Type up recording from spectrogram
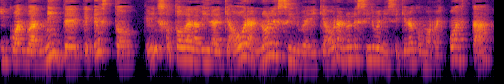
y cuando admite que esto que hizo toda la vida y que ahora no le sirve y que ahora no le sirve ni siquiera como respuesta,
